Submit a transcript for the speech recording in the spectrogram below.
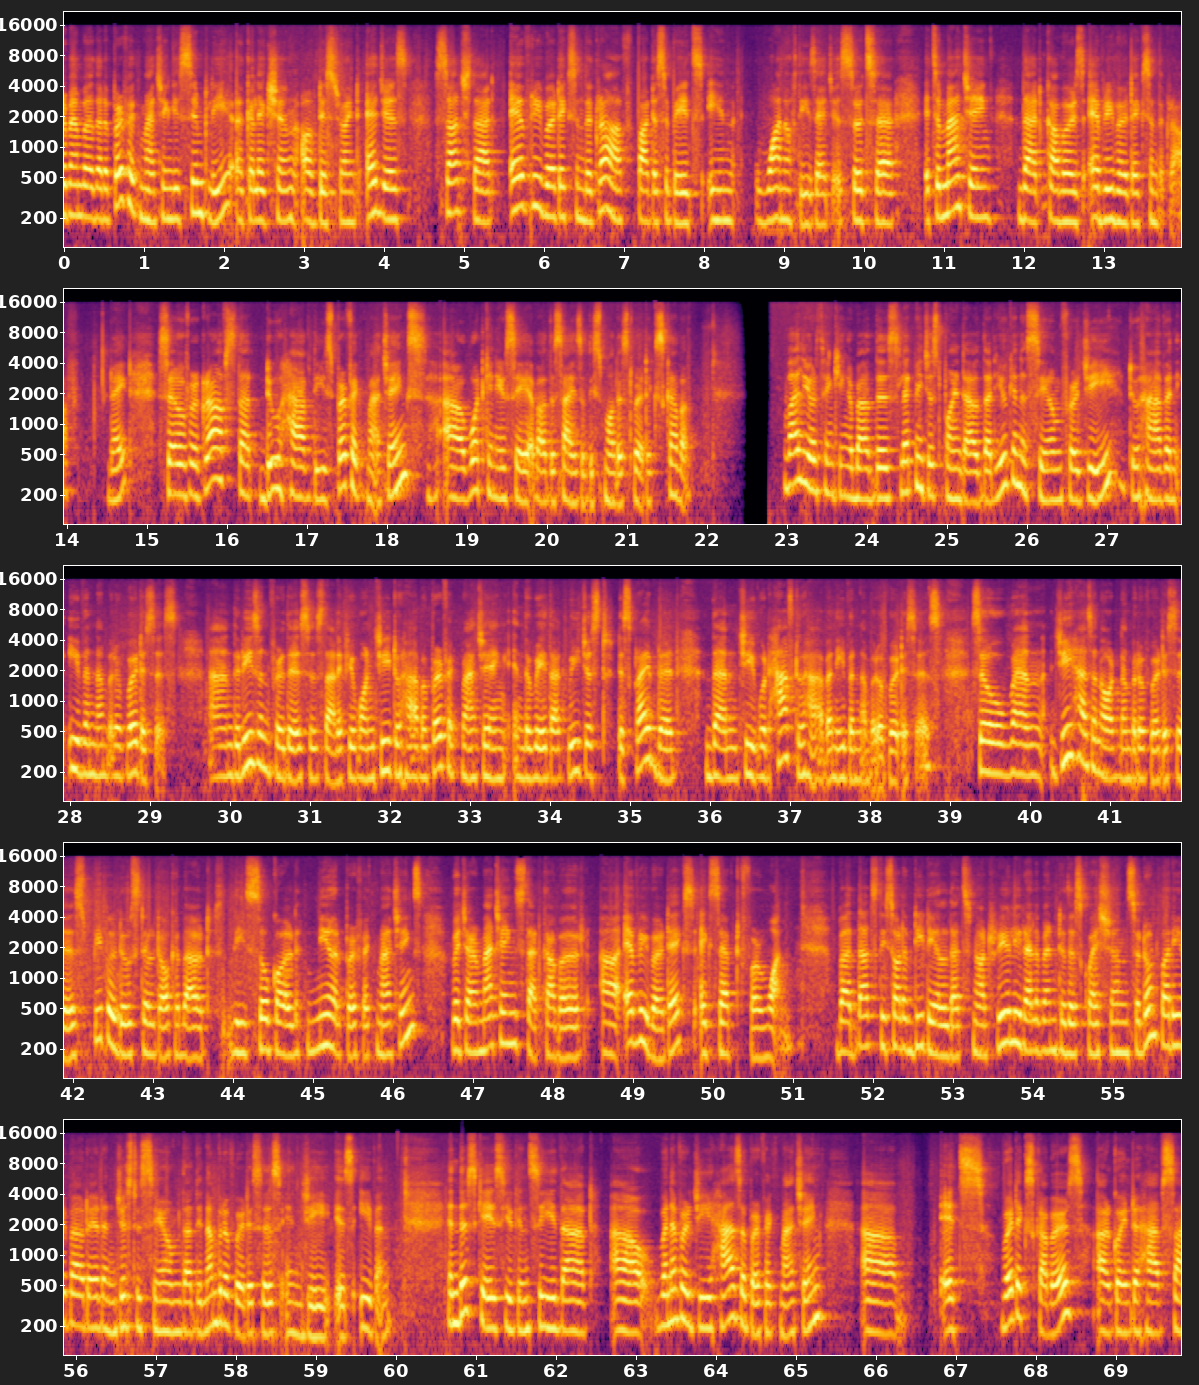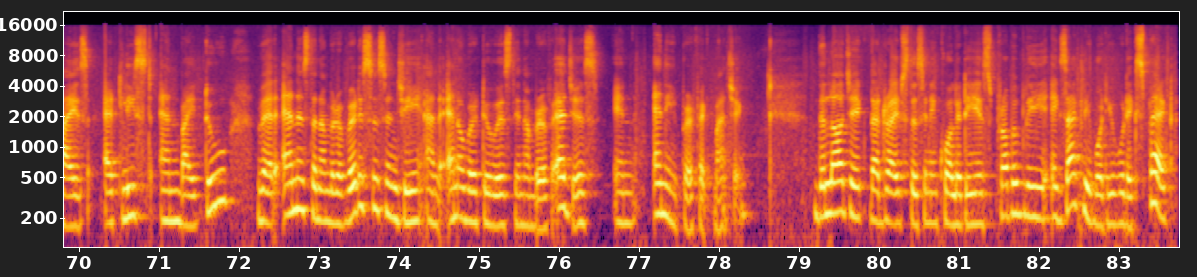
Remember that a perfect matching is simply a collection of disjoint edges such that every vertex in the graph participates in one of these edges. So it's a, it's a matching that covers every vertex in the graph right? So for graphs that do have these perfect matchings, uh, what can you say about the size of the smallest vertex cover? While you're thinking about this, let me just point out that you can assume for G to have an even number of vertices. And the reason for this is that if you want G to have a perfect matching in the way that we just described it, then G would have to have an even number of vertices. So when G has an odd number of vertices, people do still talk about these so-called near perfect matchings, which are matchings that cover uh, every vertex except for one. But that's the sort of detail that's not really relevant to this question, so don't worry about it and just assume that the number of vertices in G is even. In this case, you can see that uh, whenever G has a perfect matching, uh, its vertex covers are going to have size at least n by 2, where n is the number of vertices in G and n over 2 is the number of edges in any perfect matching. The logic that drives this inequality is probably exactly what you would expect,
